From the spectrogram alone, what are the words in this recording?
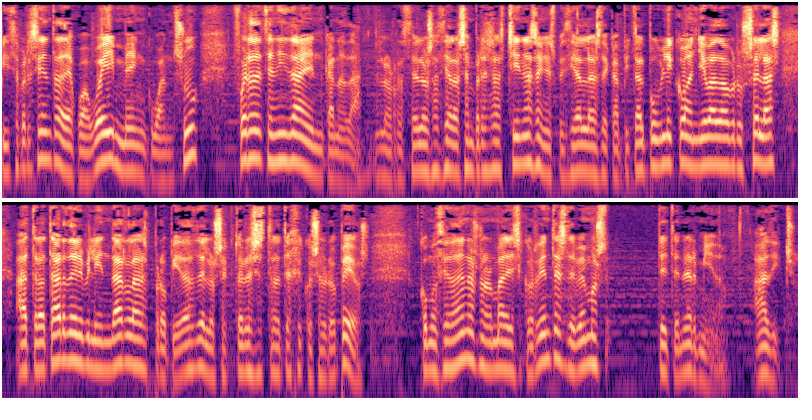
vicepresidenta de Huawei, Meng Wanzhou, fuera detenida en Canadá. Los recelos hacia las empresas chinas, en especial las de capital público, han llevado a Bruselas a tratar de blindar la propiedad de los sectores estratégicos europeos. Como ciudadanos normales y corrientes debemos de tener miedo, ha dicho.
